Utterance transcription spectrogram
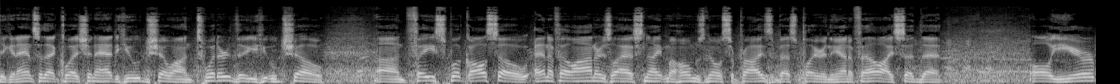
You can answer that question at Huge Show on Twitter, The Huge Show on Facebook. Also, NFL honors last night. Mahomes, no surprise, the best player in the NFL. I said that all year.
